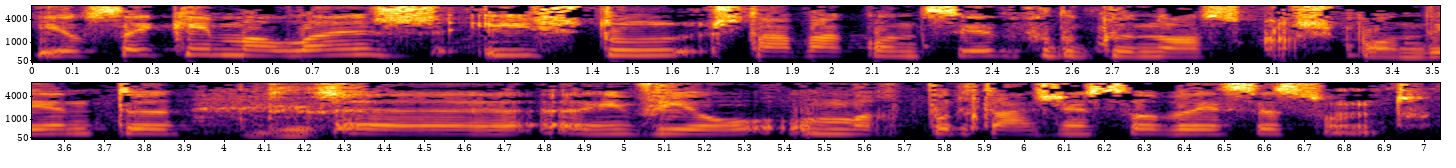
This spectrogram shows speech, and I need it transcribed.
Eu sei que em Malange isto estava a acontecer porque o nosso correspondente uh, enviou uma reportagem sobre esse assunto.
